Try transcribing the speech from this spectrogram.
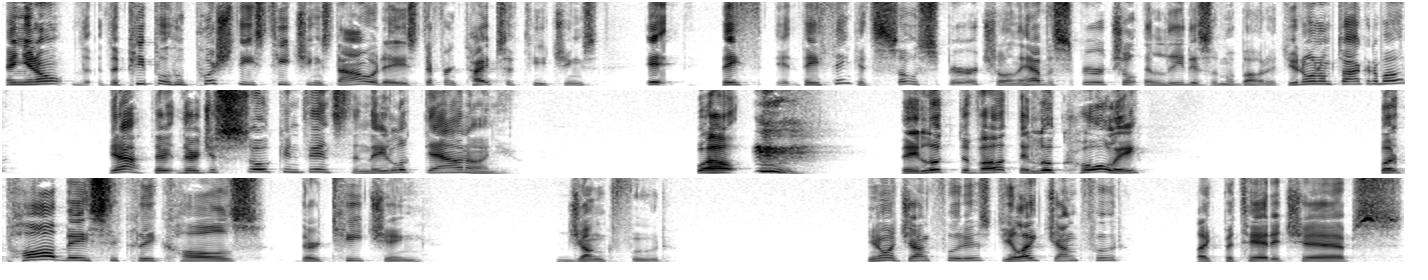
And you know, the, the people who push these teachings nowadays, different types of teachings, it, they, it, they think it's so spiritual and they have a spiritual elitism about it. Do you know what I'm talking about? Yeah, they're, they're just so convinced and they look down on you. Well, they look devout, they look holy, but Paul basically calls their teaching junk food. You know what junk food is? Do you like junk food? Like potato chips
